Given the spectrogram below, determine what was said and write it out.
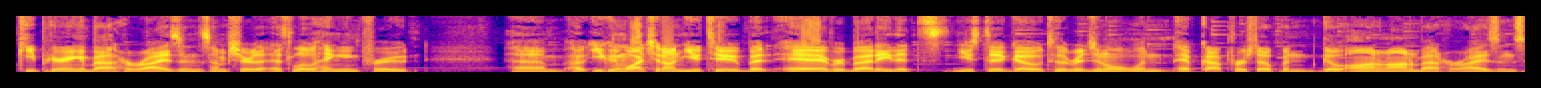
keep hearing about Horizons. I'm sure that's low hanging fruit. Um, uh, you can watch it on YouTube, but everybody that's used to go to the original when Epcot first opened go on and on about Horizons.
